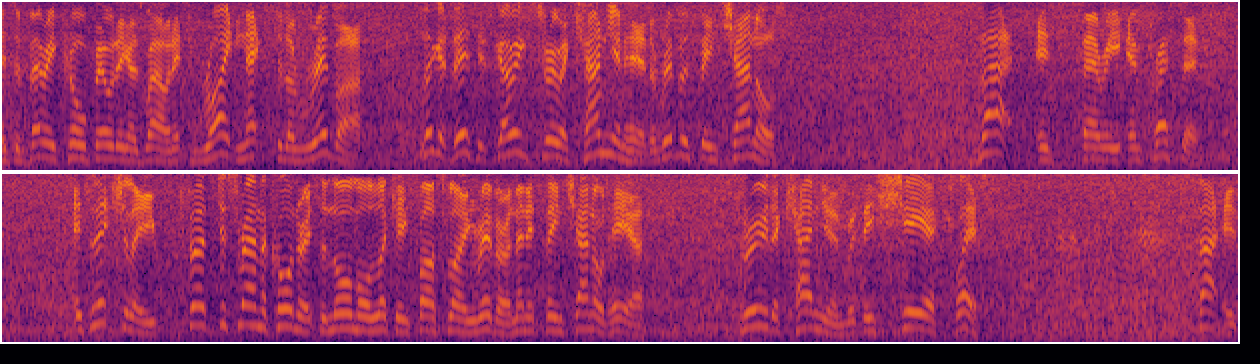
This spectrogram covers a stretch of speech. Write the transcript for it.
It's a very cool building as well and it's right next to the river. Look at this. It's going through a canyon here. The river's been channeled. That is very impressive. It's literally for just around the corner it's a normal looking fast flowing river and then it's been channeled here through the canyon with these sheer cliffs. That is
